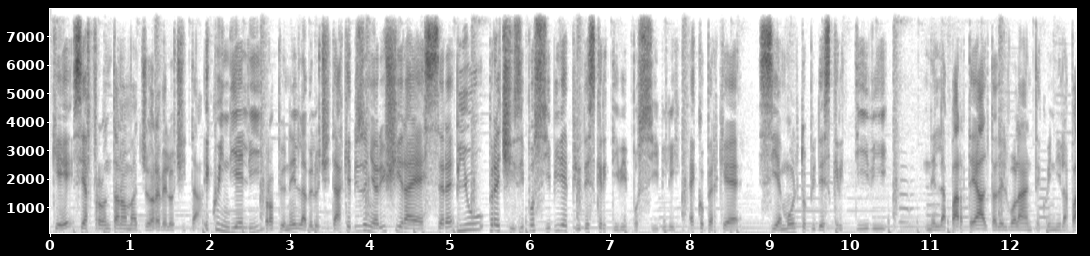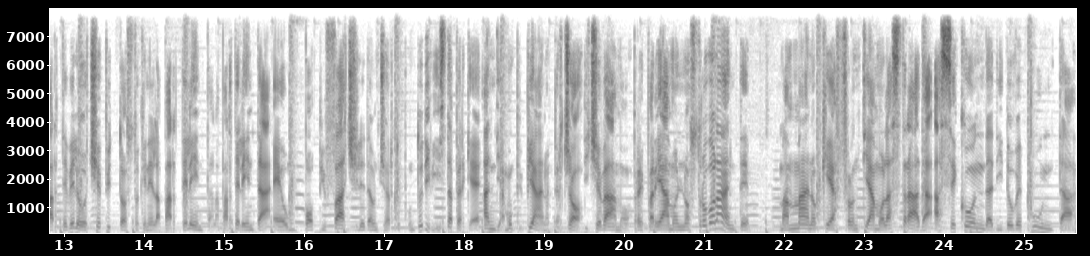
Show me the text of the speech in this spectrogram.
che si affrontano a maggiore velocità. E quindi è lì, proprio nella velocità, che bisogna riuscire a essere più precisi possibili e più descrittivi possibili. Ecco perché si è molto più descrittivi nella parte alta del volante, quindi la parte veloce, piuttosto che nella parte lenta. La parte lenta è un po' più facile da un certo punto di vista perché andiamo più piano. Perciò dicevamo, prepariamo il nostro volante, man mano che affrontiamo la strada a seconda di dove punta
